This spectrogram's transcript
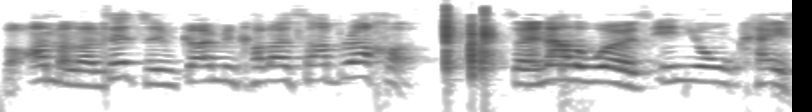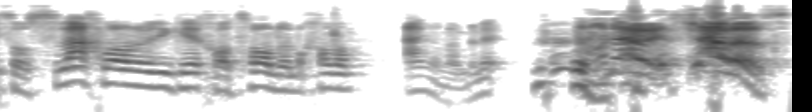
But Amalan said to him, go in kolos bracha. So in other words, in your case of slach and and hang on a minute. Oh no, it's Shabbos!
